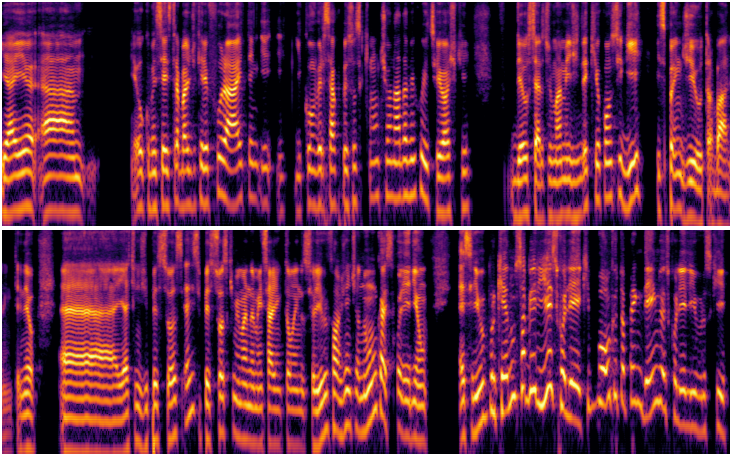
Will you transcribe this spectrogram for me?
E aí uh, eu comecei esse trabalho de querer furar e, tem, e, e, conversar com pessoas que não tinham nada a ver com isso. E eu acho que deu certo de uma medida que eu consegui expandir o trabalho, entendeu? É, e atingir pessoas, é isso, pessoas que me mandam mensagem que estão lendo o seu livro falam, gente, eu nunca escolheria esse livro porque eu não saberia escolher. Que bom que eu estou aprendendo a escolher livros que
